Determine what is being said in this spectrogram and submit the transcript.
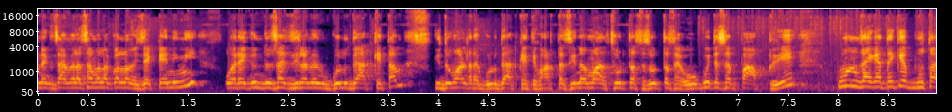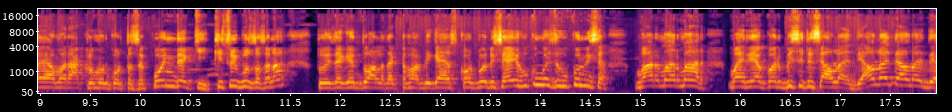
অনেক ঝামেলা ঝামেলা করলাম যে একটা এনিমি ওরে কিন্তু সাইজ দিলাম, আমি গুলুতে আটকেতাম কিন্তু মালটারে গুলুতে আটকাইতে পারতেছি না মাল ছুটতেছে ছুটতেছে ও কইতেছে বাপরে কোন জায়গা থেকে বুতায় আমার আক্রমণ করতেছে কোন দেখি কিছুই বুঝতেছে না তো এই জায়গায় কিন্তু আলাদা একটা পাবলিক স্কট করে দিছে এই হুকুম হয়েছে হুকুম নিছে মার মার মার মারিয়া করে বিসি টিসি আওলাই দে আওলাই দে আওলাই দে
